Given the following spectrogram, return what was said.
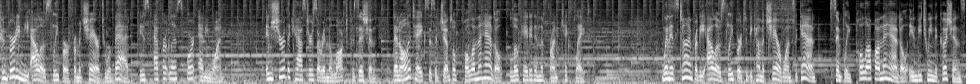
Converting the Aloe Sleeper from a chair to a bed is effortless for anyone. Ensure the casters are in the locked position, then all it takes is a gentle pull on the handle located in the front kick plate. When it's time for the Aloe Sleeper to become a chair once again, simply pull up on the handle in between the cushions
